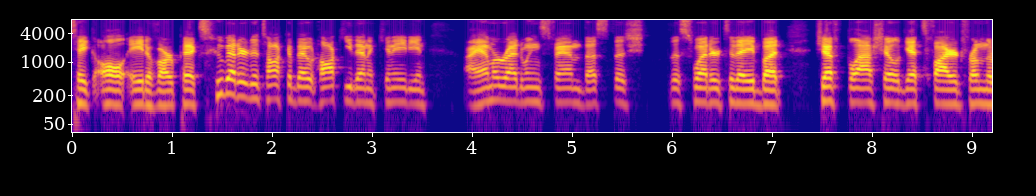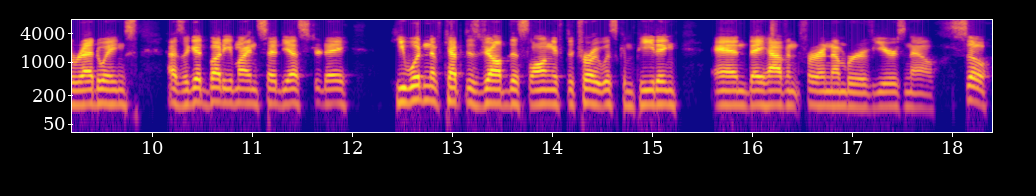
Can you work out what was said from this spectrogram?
take all eight of our picks. Who better to talk about hockey than a Canadian? I am a Red Wings fan, thus the the sweater today, but Jeff Blashill gets fired from the Red Wings. As a good buddy of mine said yesterday, he wouldn't have kept his job this long if Detroit was competing, and they haven't for a number of years now. So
